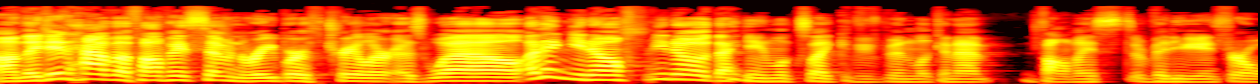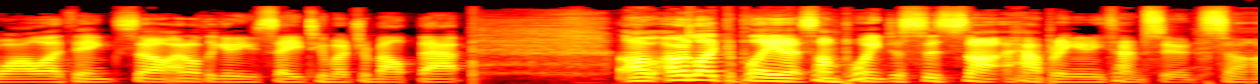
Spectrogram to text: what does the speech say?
Um, they did have a Final Fantasy VII Rebirth trailer as well. I think you know, you know what that game looks like if you've been looking at Final Fantasy video games for a while. I think so. I don't think I need to say too much about that. Um, I would like to play it at some point. Just it's not happening anytime soon. So.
